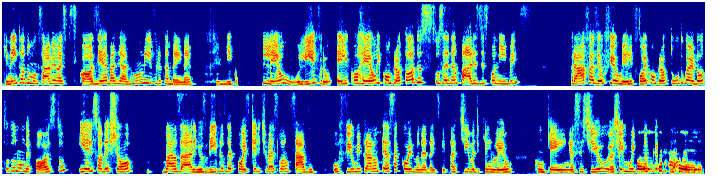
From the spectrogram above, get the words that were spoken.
que nem todo mundo sabe, mas Psicose é baseado num livro também, né? Uhum. E quando ele leu o livro, ele correu e comprou todos os exemplares disponíveis para fazer o filme. Ele foi, comprou tudo, guardou tudo num depósito e ele só deixou vazarem os livros depois que ele tivesse lançado o filme para não ter essa coisa, né, da expectativa de quem leu com quem assistiu, eu achei muito Foi bacana.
